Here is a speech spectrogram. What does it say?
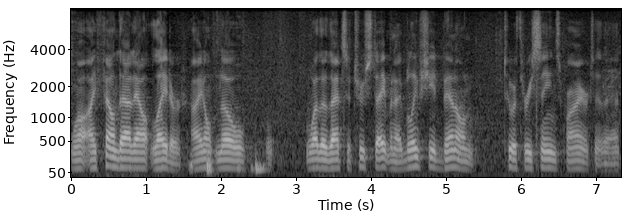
Well, I found that out later. I don't know whether that's a true statement. I believe she had been on two or three scenes prior to that.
